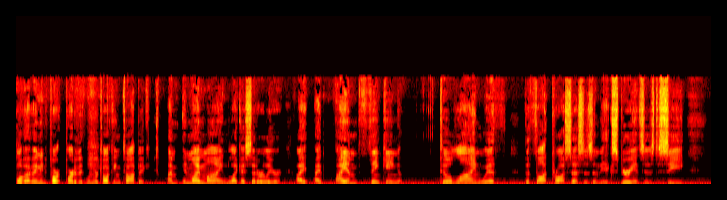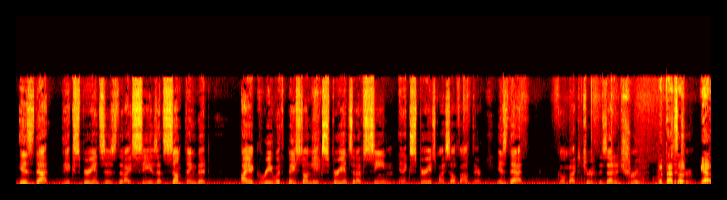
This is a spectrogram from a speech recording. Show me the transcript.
Well, I mean, part part of it when we're talking topic, I'm in my mind, like I said earlier, I I I am thinking to align with the thought processes and the experiences to see is that the experiences that I see is that something that I agree with based on the experience that I've seen and experienced myself out there. Is that going back to truth? Is that a true? but that's a true? yeah,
